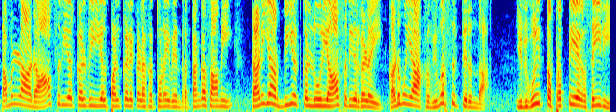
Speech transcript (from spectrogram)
தமிழ்நாடு ஆசிரியர் கல்வியியல் பல்கலைக்கழக துணைவேந்தர் தங்கசாமி தனியார் பிஎட் கல்லூரி ஆசிரியர்களை கடுமையாக விமர்சித்திருந்தார். இது குறித்த பிரத்யேக செய்தி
